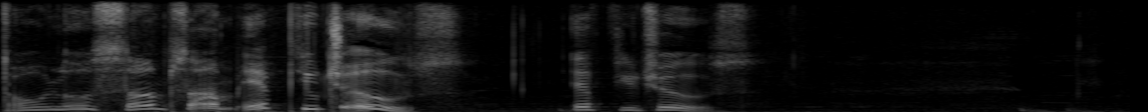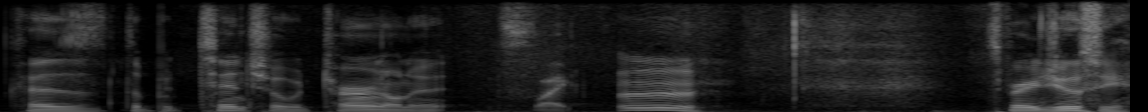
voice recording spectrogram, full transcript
throw a little something, something if you choose. If you choose. Because the potential return on it, it's like, mm, it's very juicy.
